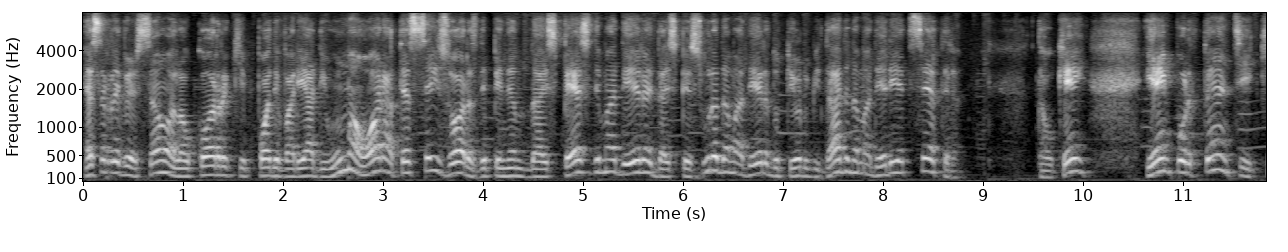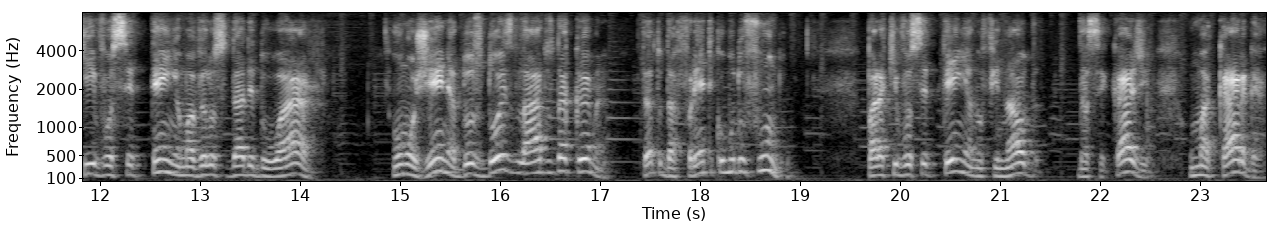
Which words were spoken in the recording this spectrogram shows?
Essa reversão ela ocorre que pode variar de uma hora até seis horas, dependendo da espécie de madeira, da espessura da madeira, do teor de umidade da madeira e etc. Tá ok? E é importante que você tenha uma velocidade do ar homogênea dos dois lados da câmara, tanto da frente como do fundo, para que você tenha no final da secagem uma carga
